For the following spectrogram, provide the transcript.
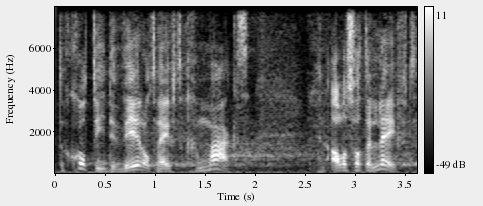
De God die de wereld heeft gemaakt en alles wat er leeft.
